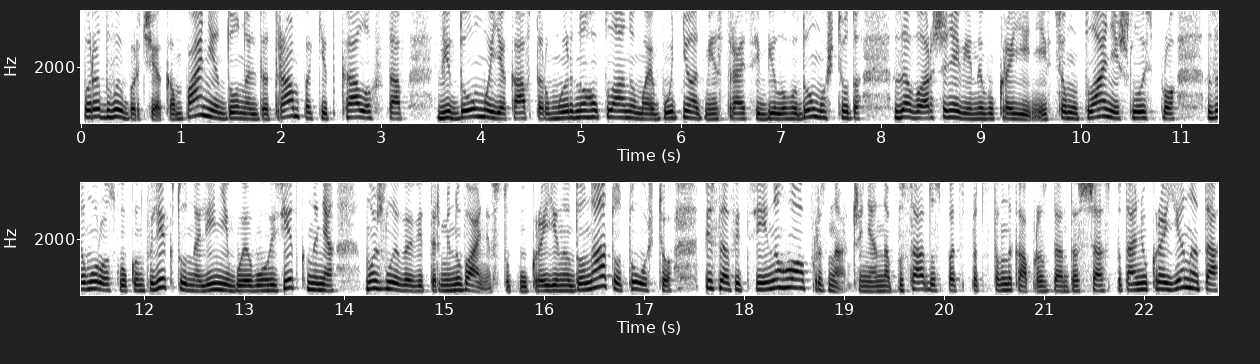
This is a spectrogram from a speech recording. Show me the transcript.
передвиборчої кампанії Дональда Трампа Кіт Келох став відомий як автор мирного плану майбутньої адміністрації Білого Дому щодо завершення війни в Україні. І в цьому плані йшлось про заморозку конфлікту на лінії бойового зіткнення, можливе відтермінування вступу України до НАТО, того що після офіційного призначення на посаду спецпредставника президента США з питань України та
